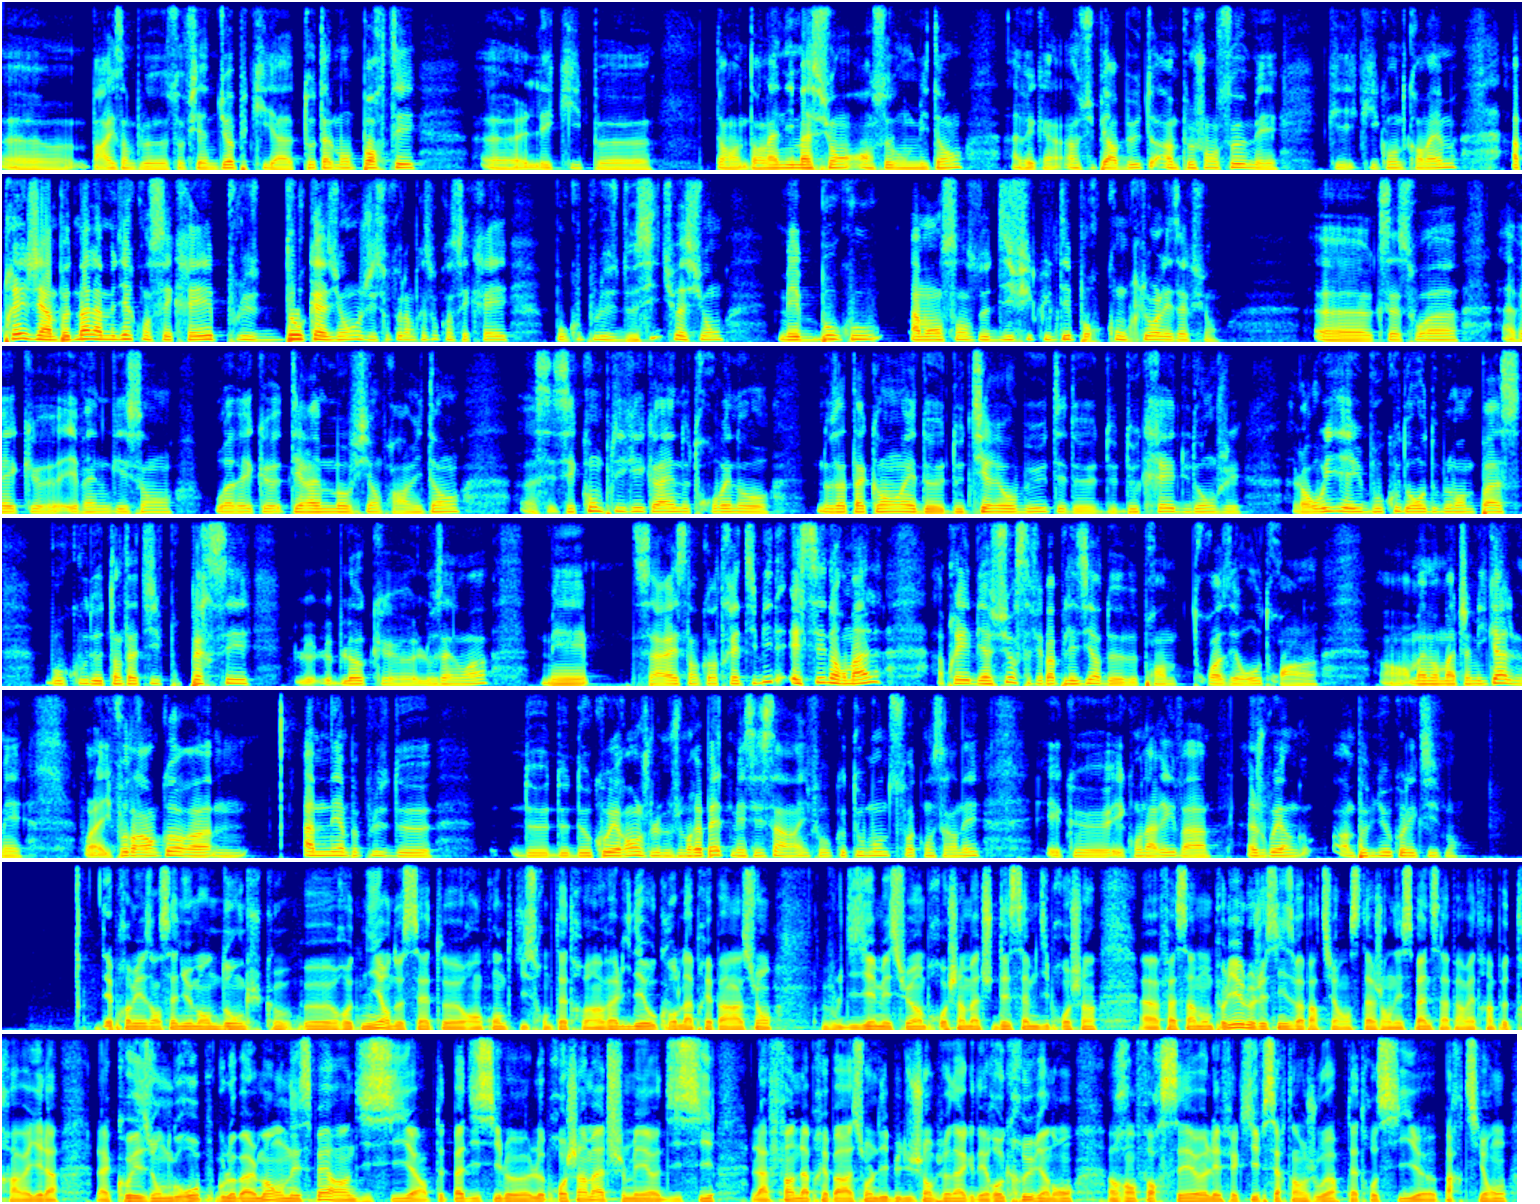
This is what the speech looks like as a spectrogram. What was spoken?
Euh, par exemple, Sofiane Diop qui a totalement porté euh, l'équipe dans, l'animation en seconde mi-temps, avec un, super but, un peu chanceux, mais qui, compte quand même. Après, j'ai un peu de mal à me dire qu'on s'est créé plus d'occasions. J'ai surtout l'impression qu'on s'est créé beaucoup plus de situations, mais beaucoup, à mon sens, de difficultés pour conclure les actions. Euh, que ce soit avec euh, Evan Guessant ou avec euh, Terem Moffi en première mi-temps, c'est compliqué quand même de trouver nos, nos attaquants et de, tirer au but et de, de, créer du danger. Alors oui, il y a eu beaucoup de redoublements de passes, beaucoup de tentatives pour percer le, bloc euh, lausannois, mais ça reste encore très timide et c'est normal. Après, bien sûr, ça fait pas plaisir de prendre 3-0, 3-1, en, même en match amical, mais voilà, il faudra encore euh, amener un peu plus de, de, cohérence. Je, me répète, mais c'est ça, hein. il faut que tout le monde soit concerné et qu'on et arrive à, jouer un peu mieux collectivement. Des premiers enseignements donc qu'on peut retenir de cette euh, rencontre qui seront peut-être invalidés au cours de la préparation vous le disiez, messieurs, un prochain match dès samedi prochain euh, face à Montpellier. Le GC va partir en stage en Espagne. Ça va permettre un peu de travailler la, cohésion de groupe globalement. On espère hein, d'ici, alors peut-être pas d'ici le, prochain match, mais euh, d'ici la fin de la préparation, le début du championnat, que des recrues viendront renforcer euh, l'effectif. Certains joueurs peut-être aussi partiront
